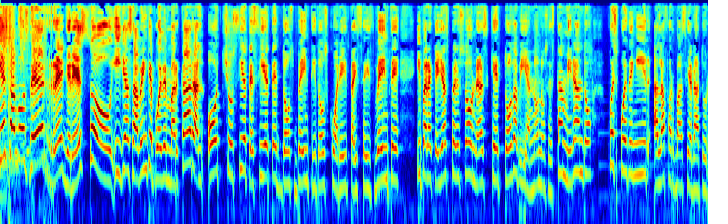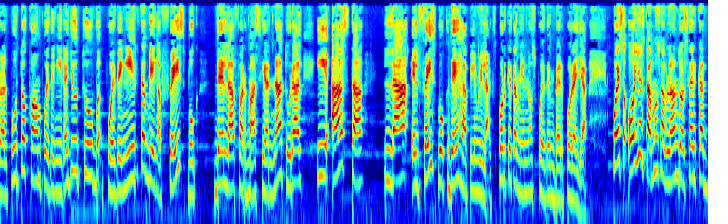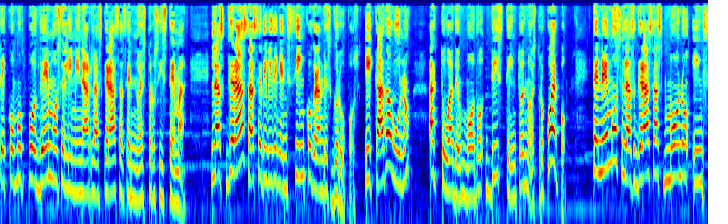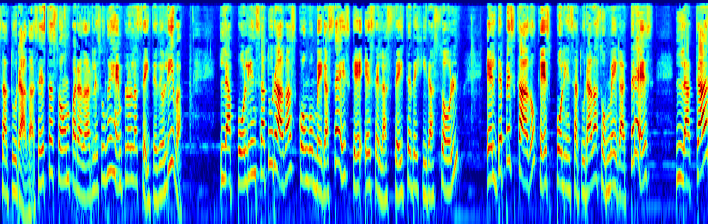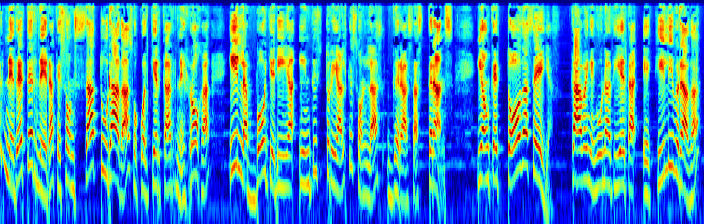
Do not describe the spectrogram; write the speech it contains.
Estamos de regreso y ya saben que pueden marcar al 877-222-4620 y para aquellas personas que todavía no nos están mirando, pues pueden ir a la farmacianatural.com, pueden ir a YouTube, pueden ir también a Facebook de la Farmacia Natural y hasta la, el Facebook de Happy and Relax, porque también nos pueden ver por allá. Pues hoy estamos hablando acerca de cómo podemos eliminar las grasas en nuestro sistema. Las grasas se dividen en cinco grandes grupos y cada uno actúa de un modo distinto en nuestro cuerpo. Tenemos las grasas monoinsaturadas. Estas son, para darles un ejemplo, el aceite de oliva. Las poliinsaturadas con omega 6, que es el aceite de girasol. El de pescado, que es poliinsaturadas omega 3 la carne de ternera, que son saturadas o cualquier carne roja, y la bollería industrial, que son las grasas trans. Y aunque todas ellas caben en una dieta equilibrada,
